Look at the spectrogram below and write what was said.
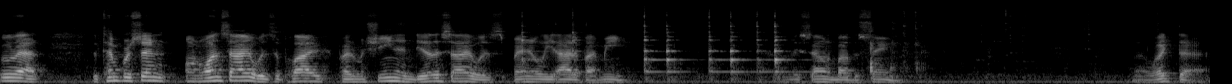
Look at that. The 10% on one side was applied by the machine and the other side was manually added by me. And they sound about the same. I like that.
